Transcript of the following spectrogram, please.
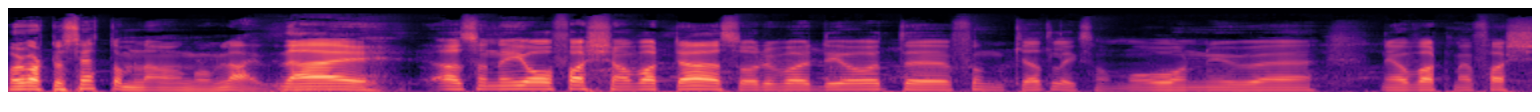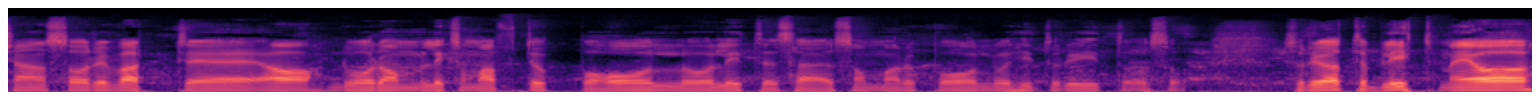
Har du varit och sett dem någon gång live? Nej, Alltså när jag och farsan varit där så har det, var, det har inte funkat liksom. Och nu eh, när jag har varit med farsan så har det varit, eh, ja, då har de liksom haft uppehåll och lite så här sommaruppehåll och hit och dit och så. Så det har inte blivit, men jag,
